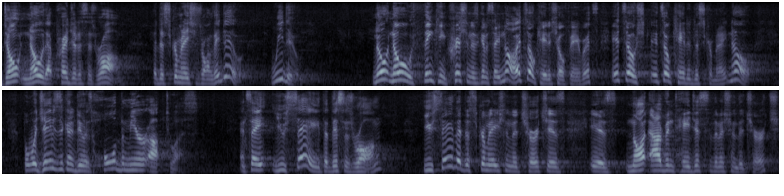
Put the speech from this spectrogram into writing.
don't know that prejudice is wrong, that discrimination is wrong. They do. We do. No, no thinking Christian is going to say, no, it's okay to show favorites. It's, it's okay to discriminate. No. But what James is going to do is hold the mirror up to us and say, you say that this is wrong. You say that discrimination in the church is, is not advantageous to the mission of the church.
